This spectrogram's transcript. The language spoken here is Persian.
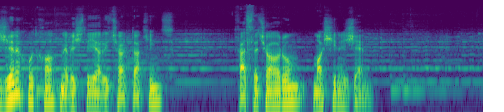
ژن خودخواه نوشته ریچارد داکینز. فصل چهارم ماشین ژن.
